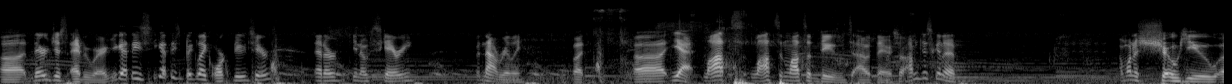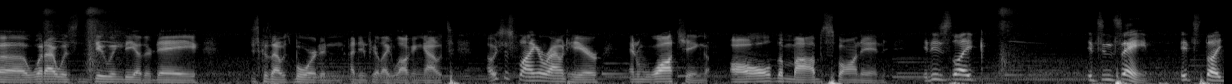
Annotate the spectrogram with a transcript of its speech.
Uh, they're just everywhere. You got these, you got these big like orc dudes here that are, you know, scary, but not really. But uh, yeah, lots, lots and lots of dudes out there. So I'm just gonna, I want to show you uh, what I was doing the other day, just because I was bored and I didn't feel like logging out. I was just flying around here and watching all the mobs spawn in. It is like, it's insane. It's like,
